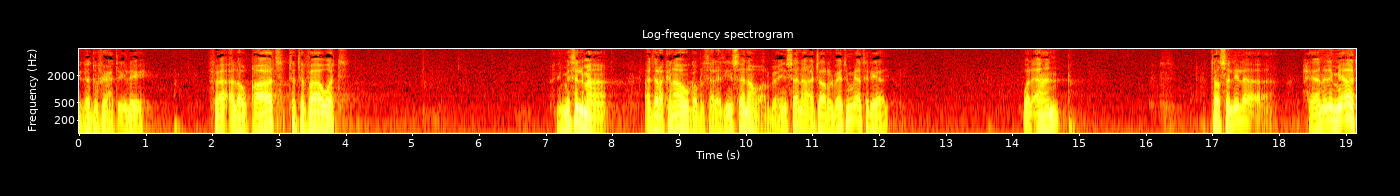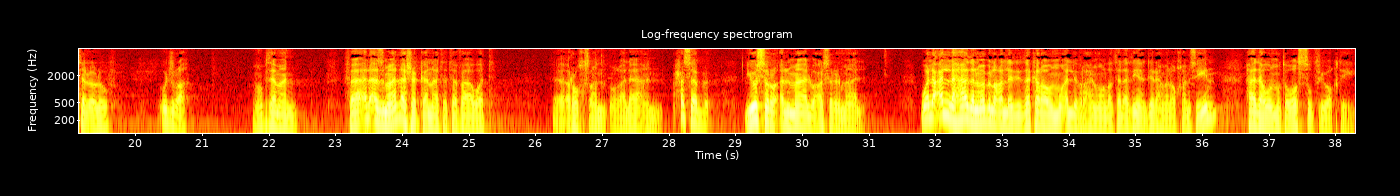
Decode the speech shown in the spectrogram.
إذا دفعت إليه فالأوقات تتفاوت. يعني مثل ما أدركناه قبل ثلاثين سنة وأربعين سنة أجار البيت مئة ريال. والآن تصل إلى أحيانا لمئات الألوف أجرة ما هو بثمن. فالأزمان لا شك أنها تتفاوت آه، رخصا وغلاء حسب يسر المال وعسر المال. ولعل هذا المبلغ الذي ذكره المؤلف رحمه الله ثلاثين درهما أو خمسين هذا هو المتوسط في وقته.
